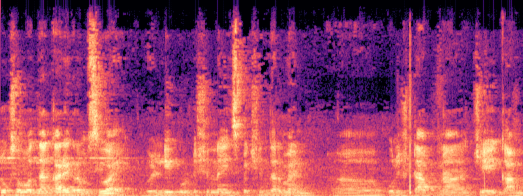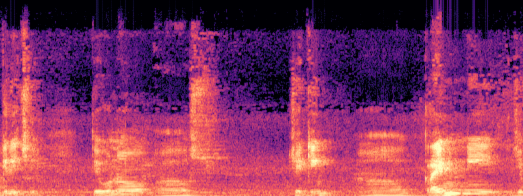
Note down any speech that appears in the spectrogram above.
લોકસંવાદના કાર્યક્રમ સિવાય ભીલડી પોલીસ સ્ટેશનના ઇન્સ્પેક્શન દરમિયાન પોલીસ સ્ટાફના જે કામગીરી છે તેઓનો ચેકિંગ ક્રાઇમની જે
